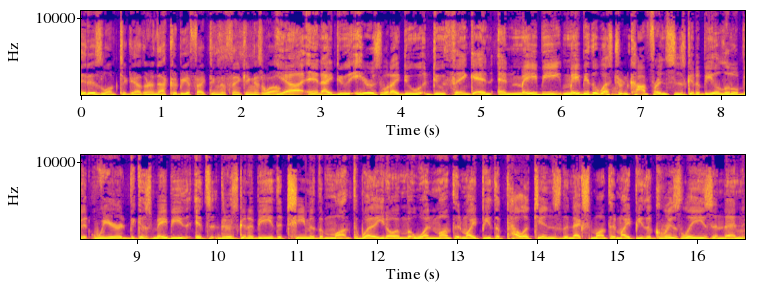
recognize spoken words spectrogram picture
it is lumped together, and that could be affecting the thinking as well. Yeah, and I do. Here's what I do do think, and and maybe maybe the Western Conference is going to be a little bit weird because maybe it's there's going to be the team of the month. Well, you know, one month it might be the Pelicans, the next month it might be the Grizzlies, and then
